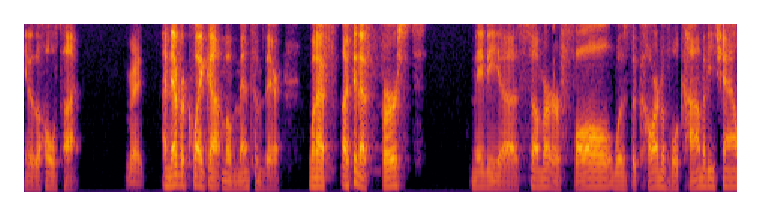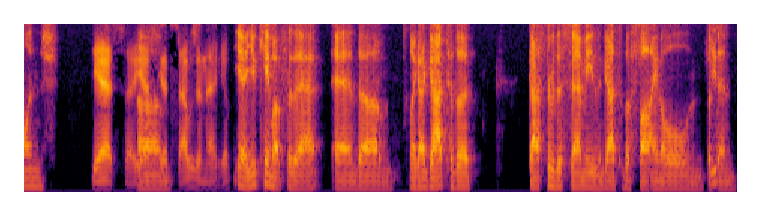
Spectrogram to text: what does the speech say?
you know, the whole time. Right. I never quite got momentum there. When I, I think that first maybe uh, summer or fall was the Carnival Comedy Challenge. Yes. Uh, yes. Um, yes. I was in that. Yep. Yeah, you came up for that, and um, like I got to the, got through the semis and got to the final, and but You- then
